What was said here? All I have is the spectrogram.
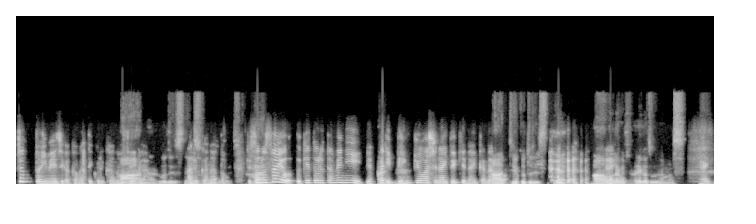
ちょっとイメージが変わってくる可能ああ、性が。あるかなとで、そのですはいサインを受け取るために、やっぱり勉強はしないといけないかああ、なと。ということですね。あ あ、はいわかりました。ありがとうございます。はい。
